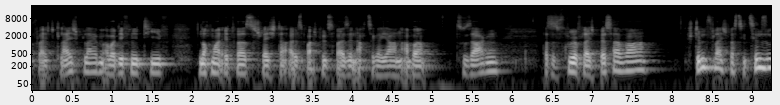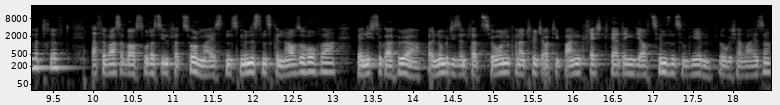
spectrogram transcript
vielleicht gleich bleiben, aber definitiv nochmal etwas schlechter als beispielsweise in den 80er Jahren. Aber zu sagen, dass es früher vielleicht besser war, Stimmt vielleicht, was die Zinsen betrifft. Dafür war es aber auch so, dass die Inflation meistens mindestens genauso hoch war, wenn nicht sogar höher. Weil nur mit dieser Inflation kann natürlich auch die Bank rechtfertigen, die auch Zinsen zu geben, logischerweise,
